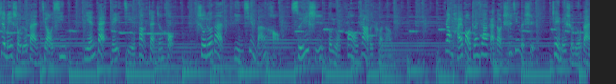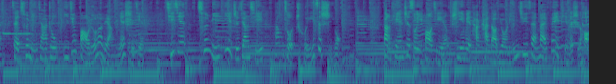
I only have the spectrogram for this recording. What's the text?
这枚手榴弹较新，年代为解放战争后，手榴弹引信完好，随时都有爆炸的可能。让排爆专家感到吃惊的是，这枚手榴弹在村民家中已经保留了两年时间，期间村民一直将其当作锤子使用。当天之所以报警，是因为他看到有邻居在卖废品的时候，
